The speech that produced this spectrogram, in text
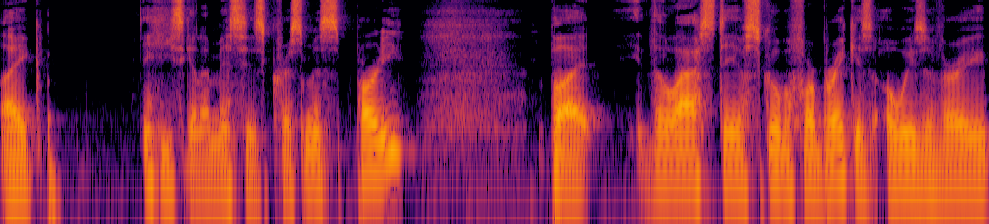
Like he's going to miss his Christmas party, but the last day of school before break is always a very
